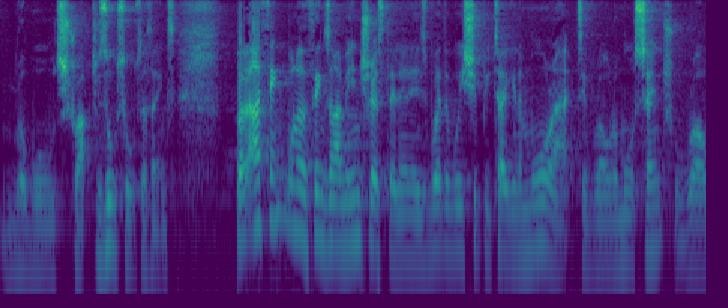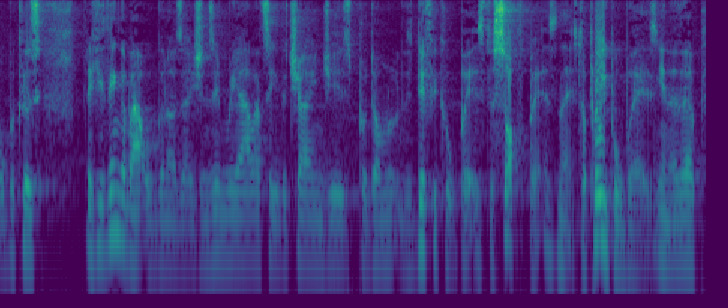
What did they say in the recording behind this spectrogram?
reward structures, all sorts of things. But I think one of the things I'm interested in is whether we should be taking a more active role, a more central role, because if you think about organisations, in reality, the change is predominantly the difficult bit is the soft bit, isn't it? It's the people bit, you know, the,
